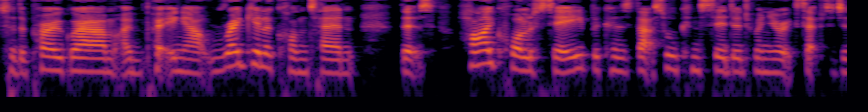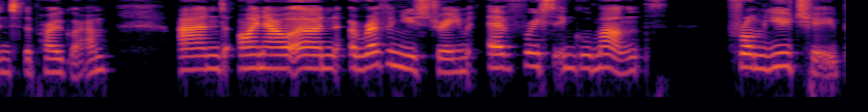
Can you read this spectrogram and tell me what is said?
to the program. I'm putting out regular content that's high quality because that's all considered when you're accepted into the program. And I now earn a revenue stream every single month from YouTube.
